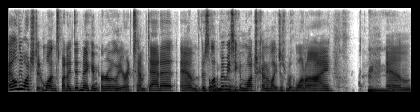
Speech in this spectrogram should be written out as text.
I only watched it once, but I did make an earlier attempt at it. And there's a lot of Oh, movies you can watch kind of like just with one eye Hmm. and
